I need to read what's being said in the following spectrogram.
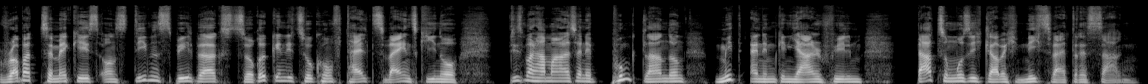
Robert Zemeckis und Steven Spielbergs Zurück in die Zukunft Teil 2 ins Kino. Diesmal haben wir also eine Punktlandung mit einem genialen Film. Dazu muss ich, glaube ich, nichts weiteres sagen.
